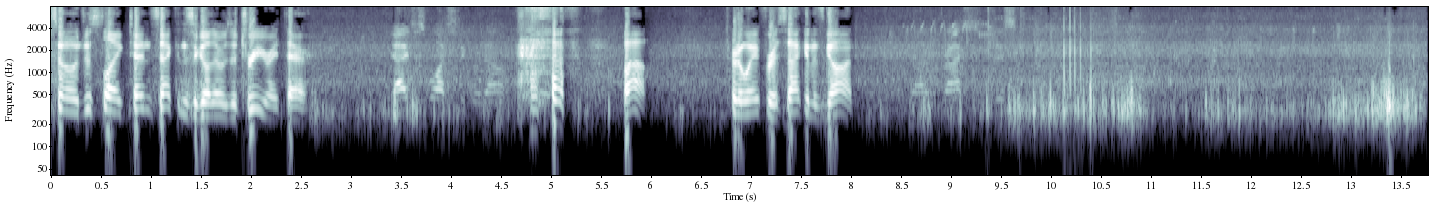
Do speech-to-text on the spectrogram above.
So, just like 10 seconds ago, there was a tree right there. Yeah, I just watched it go down. wow. Turn away for a second, it's gone. Yeah,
